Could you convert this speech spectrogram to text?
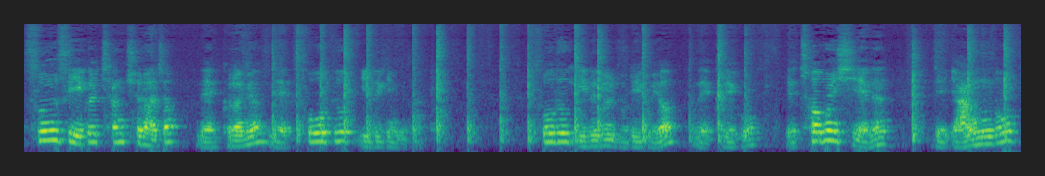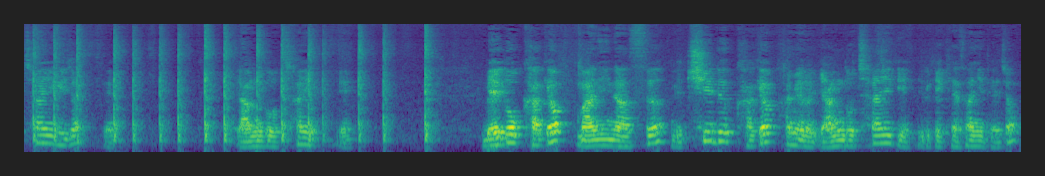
순수익을 창출하죠. 네, 그러면 네, 소득 이득입니다. 소득 이득을 누리고요. 네, 그리고 예, 처분 시에는 이제 양도 차익이죠. 예. 양도 차익. 예. 매도 가격 마이너스 네, 취득 가격 하면은 양도 차익이 이렇게 계산이 되죠.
